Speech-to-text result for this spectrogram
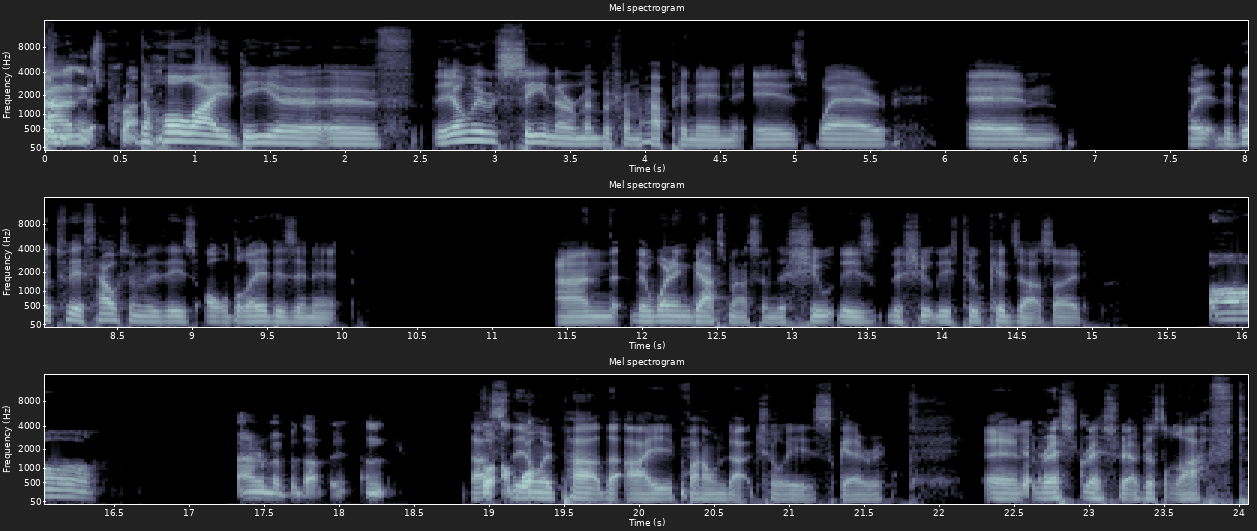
And the whole idea of the only scene I remember from happening is where um where they go to this house and there's these old ladies in it and they're wearing gas masks and they shoot these they shoot these two kids outside. Oh, I remember that bit. And That's But the what- only part that I found actually is scary. Um, Yeah. rest rest it I just laughed.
